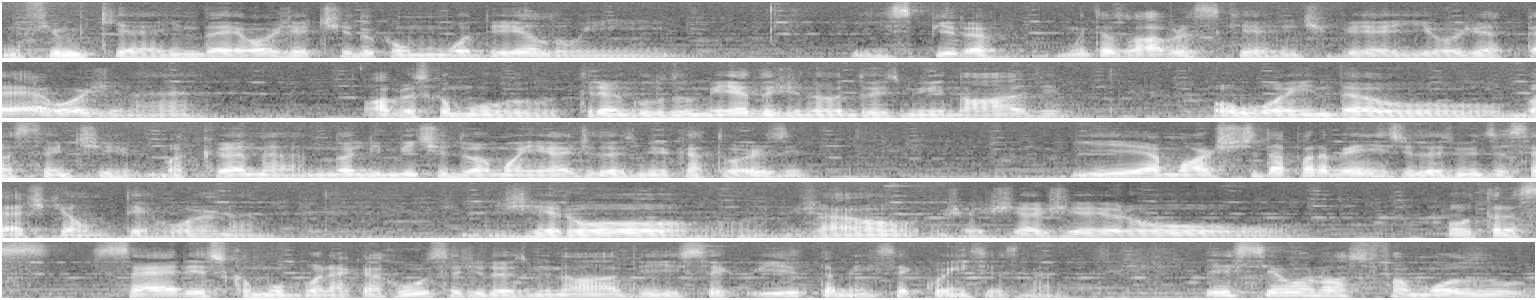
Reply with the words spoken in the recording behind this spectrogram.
um filme que ainda é hoje é tido como modelo e, e, inspira muitas obras que a gente vê aí hoje até hoje, né? Obras como o Triângulo do Medo de 2009 ou ainda o bastante bacana No Limite do Amanhã de 2014 e A Morte te dá parabéns de 2017 que é um terror, né? Gerou já, já, já gerou outras séries como Boneca Russa de 2009 e, e também sequências, né? Esse é o nosso famoso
